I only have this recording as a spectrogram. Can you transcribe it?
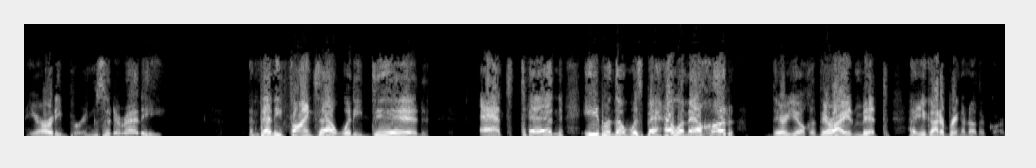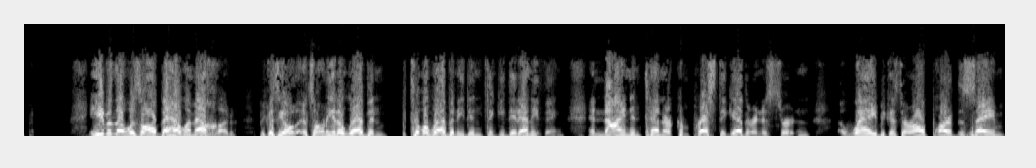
He already brings it already, and then he finds out what he did at 10, even though it was Behelim Echad, there, you, there I admit you got to bring another korban. Even though it was all Behelim Echad, because he, it's only at 11, till 11 he didn't think he did anything, and 9 and 10 are compressed together in a certain uh, way because they're all part of the same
